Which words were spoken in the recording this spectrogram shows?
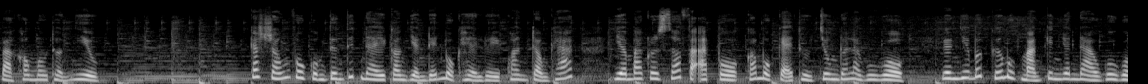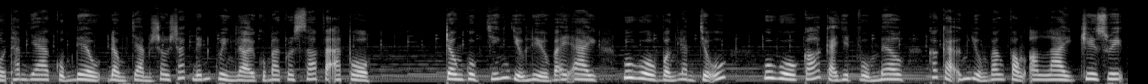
và không mâu thuẫn nhiều. Cách sống vô cùng tương thích này còn dẫn đến một hệ lụy quan trọng khác. Giờ Microsoft và Apple có một kẻ thù chung đó là Google. Gần như bất cứ một mảng kinh doanh nào Google tham gia cũng đều đồng chạm sâu sắc đến quyền lợi của Microsoft và Apple. Trong cuộc chiến dữ liệu và AI, Google vẫn làm chủ. Google có cả dịch vụ mail, có cả ứng dụng văn phòng online G Suite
